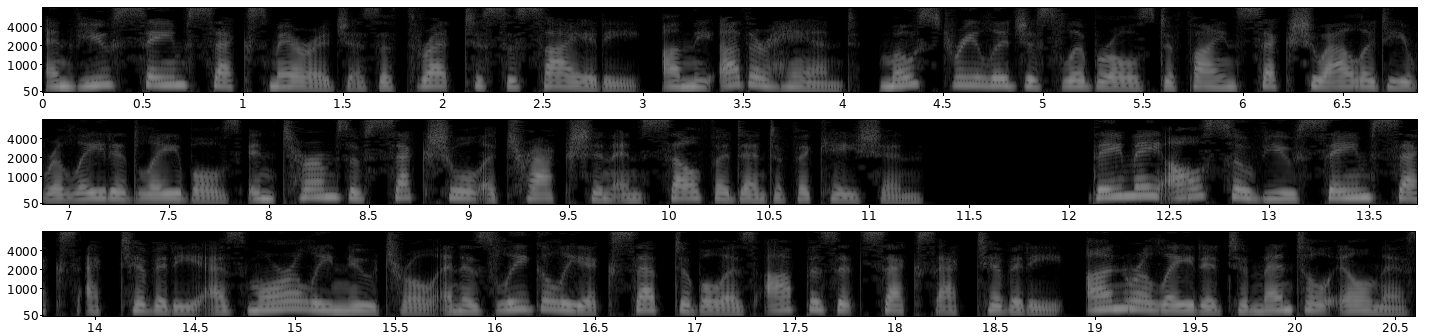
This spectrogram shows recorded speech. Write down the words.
and view same-sex marriage as a threat to society. On the other hand, most religious liberals define sexuality-related labels in terms of sexual attraction and self-identification. They may also view same-sex activity as morally neutral and as legally acceptable as opposite-sex activity, unrelated to mental illness,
